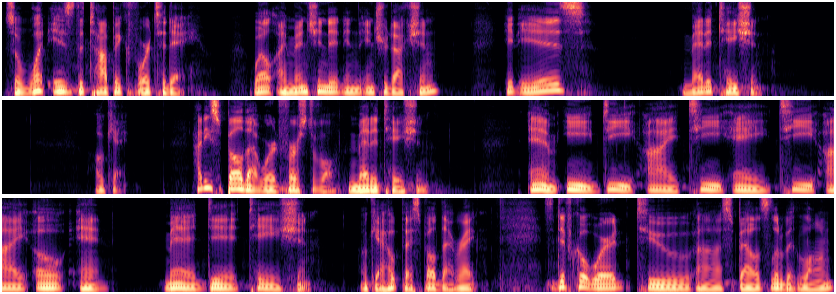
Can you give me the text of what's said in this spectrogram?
so what is the topic for today? Well, I mentioned it in the introduction. It is meditation. Okay, how do you spell that word, first of all? Meditation. M E D I T A T I O N. Meditation. Okay, I hope I spelled that right. It's a difficult word to uh, spell, it's a little bit long.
